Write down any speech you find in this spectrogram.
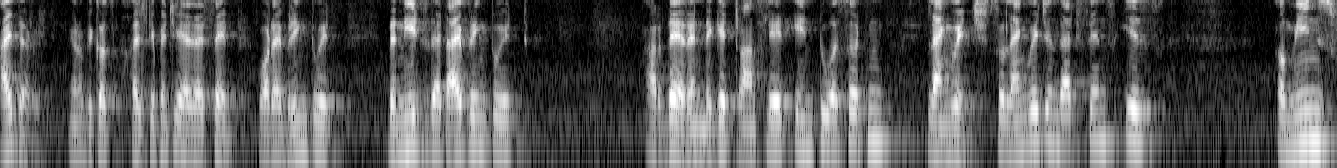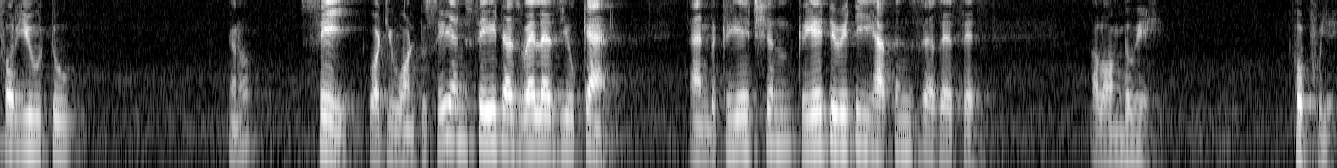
either. You know, because ultimately, as I said, what I bring to it, the needs that I bring to it are there and they get translated into a certain language. So language in that sense is a means for you to, you know, say what you want to say and say it as well as you can. And the creation, creativity happens, as I said, along the way, hopefully.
